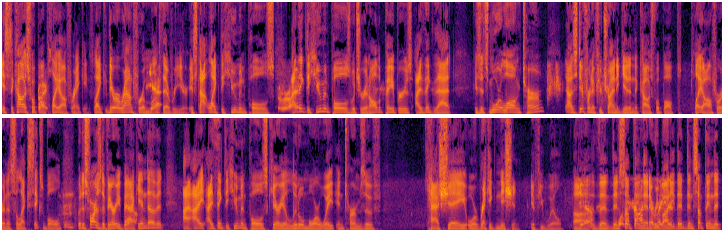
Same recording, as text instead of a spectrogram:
It's the college football playoff rankings. Like they're around for a month every year. It's not like the human polls. I think the human polls, which are in all the papers, I think that because it's more long term. Now it's different if you're trying to get in the college football playoff or in a select six bowl. But as far as the very back end of it, I, I, I think the human polls carry a little more weight in terms of cachet or recognition, if you will, uh, Yeah. than than Well, something that everybody than something that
